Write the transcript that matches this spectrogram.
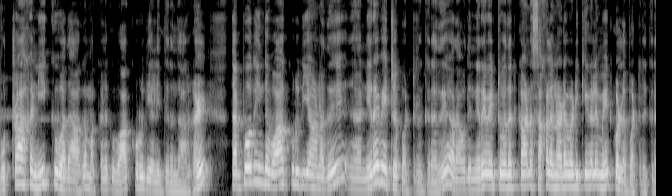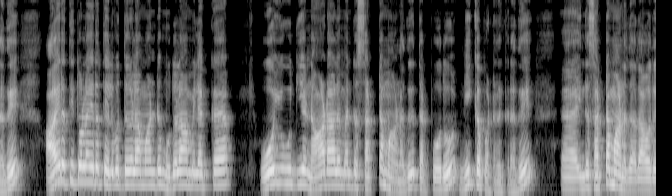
முற்றாக நீக்குவதாக மக்களுக்கு வாக்குறுதி அளித்திருந்தார்கள். தற்போது இந்த வாக்குறுதியானது நிறைவேற்றப்பட்டிருக்கிறது. அதாவது நிறைவேற்றுவதற்கான சகல நடவடிக்கைகளும் மேற்கொள்ளப்பட்டிருக்கிறது. ஆயிரத்தி தொள்ளாயிரத்தி எழுபத்தேழாம் ஆண்டு முதலாம் இலக்க ஓய்வூதிய நாடாளுமன்ற சட்டமானது தற்போது நீக்கப்பட்டிருக்கிறது. இந்த சட்டமானது அதாவது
